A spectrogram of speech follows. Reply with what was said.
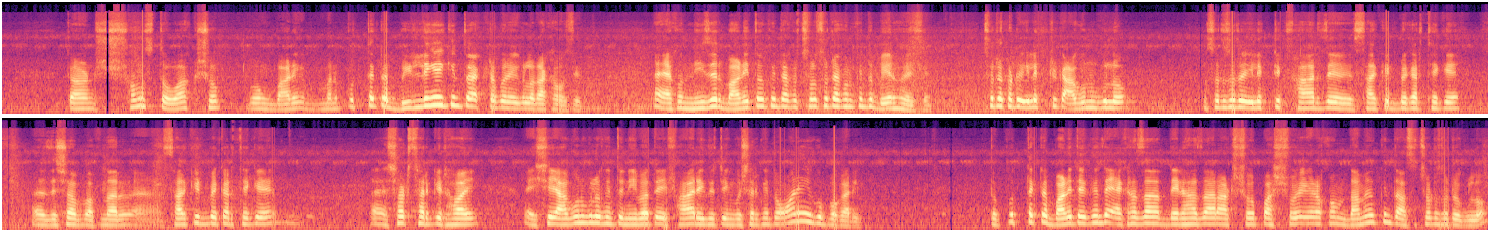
কারণ সমস্ত ওয়ার্কশপ এবং বাড়ি মানে প্রত্যেকটা বিল্ডিংয়েই কিন্তু একটা করে এগুলো রাখা উচিত। হ্যাঁ এখন নিজের বাড়িতেও কিন্তু এখন ছোটো ছোটো এখন কিন্তু বের হয়েছে। ছোটোখাটো ইলেকট্রিক আগুনগুলো, ছোটো ছোটো ইলেকট্রিক ফায়ার যে সার্কিট ব্রেকার থেকে যেসব আপনার সার্কিট ব্রেকার থেকে শর্ট সার্কিট হয় সেই আগুনগুলো কিন্তু নিভাতে এই ফায়ার এক্সিটিংগুইশার কিন্তু অনেক উপকারী। তো প্রত্যেকটা বাড়িতে কিন্তু এক হাজার, দেড় হাজার, আটশো, পাঁচশো এরকম দামেও কিন্তু আছে ছোটো ছোটোগুলো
